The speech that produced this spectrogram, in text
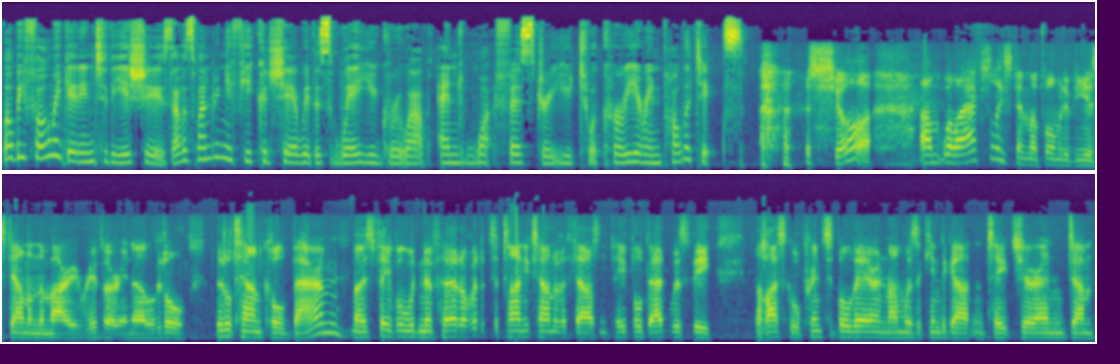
Well, before we get into the issues, I was wondering if you could share with us where you grew up and what first drew you to a career in politics. sure. Um, well, I actually spent my formative years down on the Murray River in a little little town called Barham. Most people wouldn't have heard of it. It's a tiny town of a thousand people. Dad was the the high school principal there, and Mum was a kindergarten teacher, and um,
